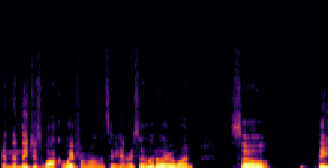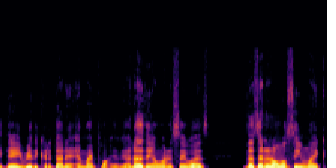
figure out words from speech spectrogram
and then they just walk away from him and say, Henry Cejudo, everyone. So they they really could have done it. And my point, another thing I wanted to say was, doesn't it almost seem like,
